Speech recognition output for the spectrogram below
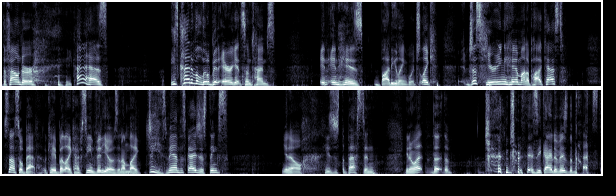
the founder, he kind of has, he's kind of a little bit arrogant sometimes in in his body language. Like just hearing him on a podcast, it's not so bad, okay? But like I've seen videos and I'm like, geez, man, this guy just thinks, you know, he's just the best and you know what? The the truth is he kind of is the best.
